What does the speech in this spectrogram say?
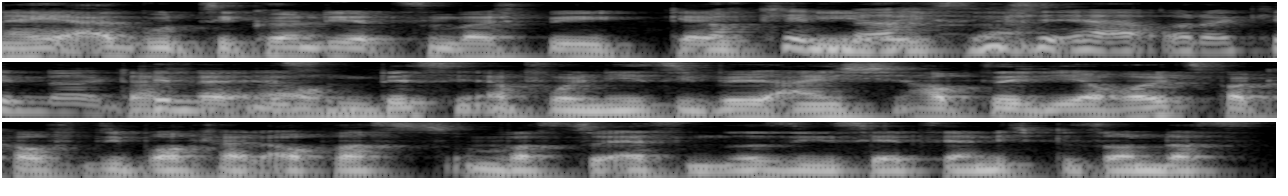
Naja, gut, sie könnte jetzt zum Beispiel Noch Kinder. geldgierig sein. Ja, oder Kinder. Da Kinder fällt mir auch ein bisschen, obwohl, nee, sie will eigentlich hauptsächlich ihr Holz verkaufen, sie braucht halt auch was, um was zu essen. Ne? Sie ist jetzt ja nicht besonders.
